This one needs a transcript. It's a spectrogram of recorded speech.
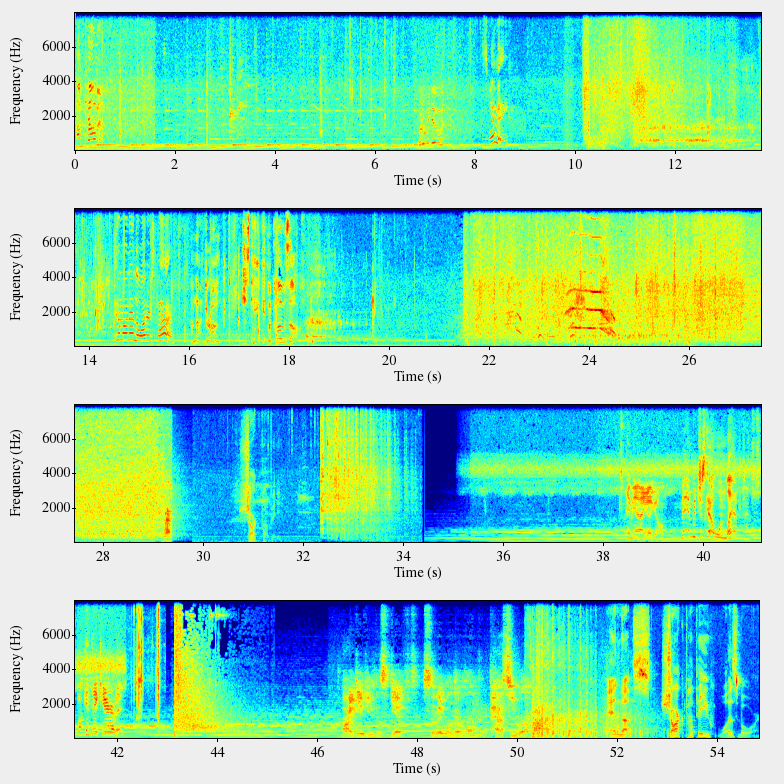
coming. What are we doing? Swimming. Come on in, the water's fine. I'm not drunk. I just can't get my clothes off. Shark Puppy. Hey man, I gotta go home. Man, we just got one left. Just fucking take care of it. I give you this gift so they will no longer pass you up. And thus, Shark Puppy was born.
